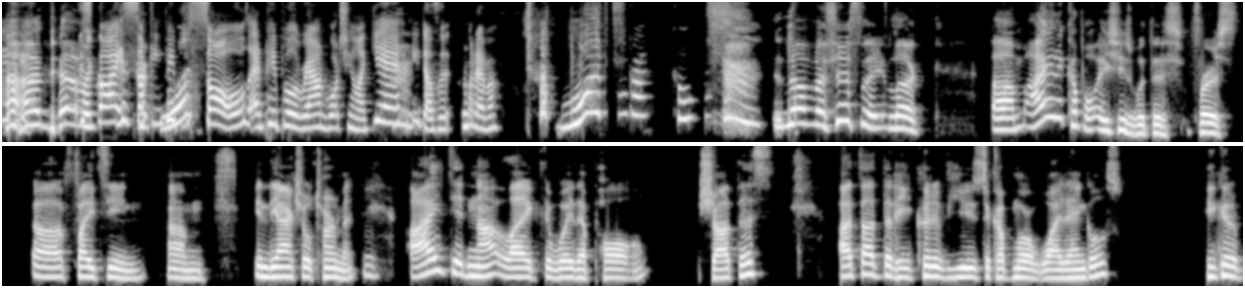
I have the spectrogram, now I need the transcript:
anything this Like, guy is sucking people's What? souls and people around watching like yeah he does it whatever What? Okay, cool no, but seriously, look, um, I had a couple issues with this first uh, fight scene um, in the actual tournament. Mm. I did not like the way that Paul shot this. I thought that he could have used a couple more wide angles. He could have,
